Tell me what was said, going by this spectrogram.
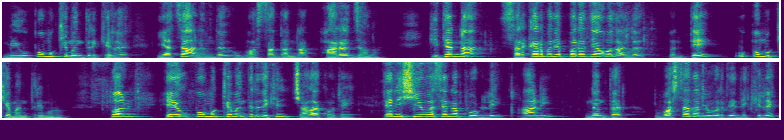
मी उपमुख्यमंत्री केलं याचा आनंद वस्तादांना फारच झाला. की त्यांना सरकारमध्ये परत यावं लागलं पण ते उपमुख्यमंत्री म्हणून. पण हे उपमुख्यमंत्री देखील चालाक होते. त्यांनी शिवसेना फोडली आणि नंतर वस्तादांवरती देखील एक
